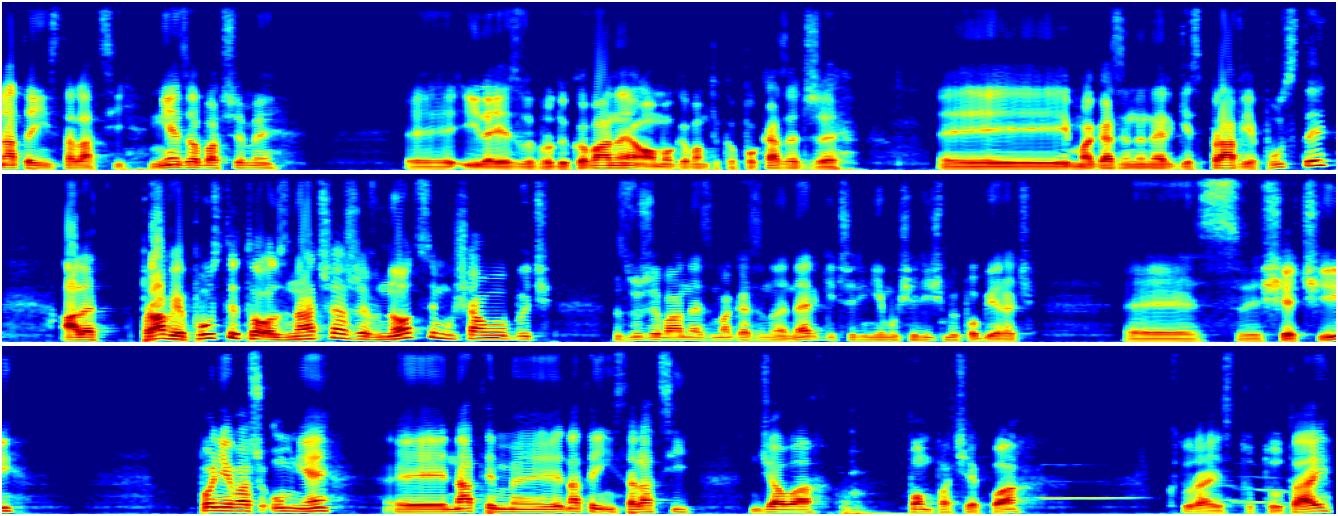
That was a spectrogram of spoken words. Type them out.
Na tej instalacji nie zobaczymy, yy, ile jest wyprodukowane. O, mogę Wam tylko pokazać, że yy, magazyn energii jest prawie pusty, ale prawie pusty to oznacza, że w nocy musiało być zużywane z magazynu energii, czyli nie musieliśmy pobierać yy, z sieci, ponieważ u mnie Yy, na, tym, yy, na tej instalacji działa pompa ciepła, która jest tu tutaj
